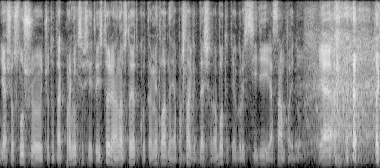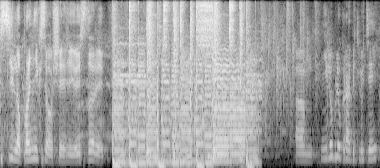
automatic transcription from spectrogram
я все слушаю, что-то так проникся всей этой историей. Она встает какой-то момент, ладно, я пошла говорит, дальше работать. Я говорю, сиди, я сам пойду. Я так сильно проникся вообще ее историей. Эм, не люблю грабить людей.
